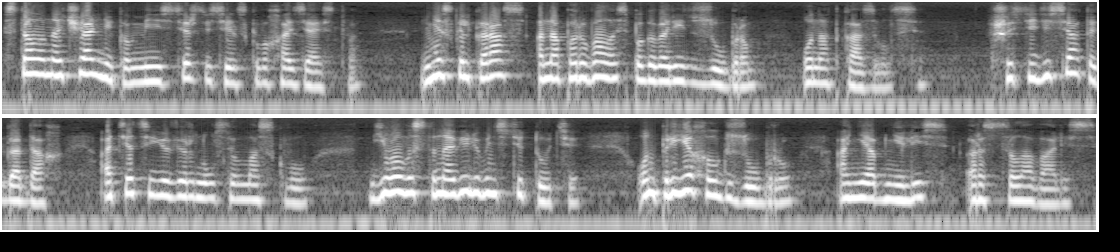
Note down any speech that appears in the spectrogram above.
стала начальником в Министерстве сельского хозяйства. Несколько раз она порывалась поговорить с Зубром, он отказывался. В 60-х годах отец ее вернулся в Москву. Его восстановили в институте. Он приехал к Зубру, они обнялись, расцеловались.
